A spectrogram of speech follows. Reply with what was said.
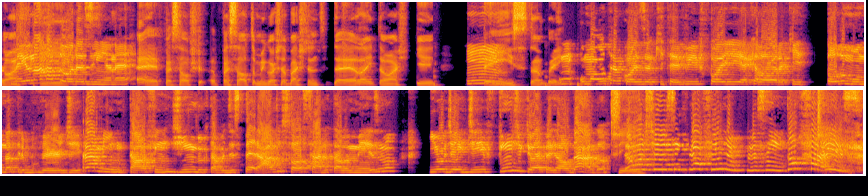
Então, Meio narradorazinha, que... né? É, o pessoal, o pessoal também gosta bastante dela, então acho que hum, tem isso também. Uma outra coisa que teve foi aquela hora que todo mundo na tribo verde, pra mim, tava fingindo que tava desesperado, só a Sarah tava mesmo. E o JD finge que vai pegar o dado. Sim. Eu achei assim, meu filho, assim, então faz.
